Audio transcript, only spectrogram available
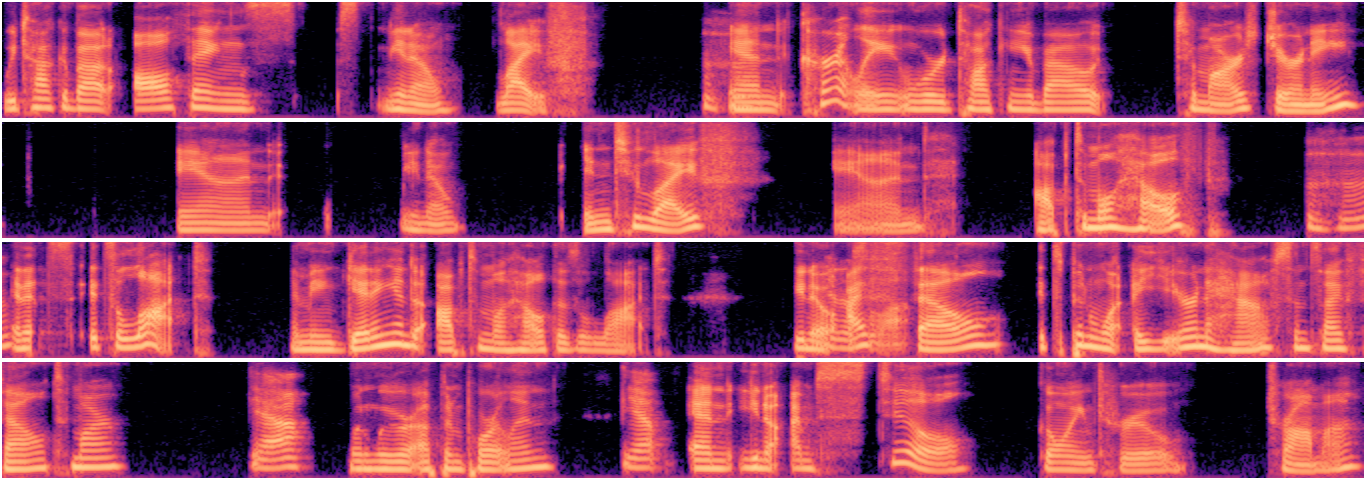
We talk about all things, you know, life. Mhm. And currently we're talking about Tamar's journey and, you know, into life and optimal health. Mhm. And it's it's a lot. I mean, getting into optimal health is a lot. You know, I fell. It's been what, a year and a half since I fell, Tamar, Yeah. when we were up in Portland. Yep. And, you know, I'm still going through trauma,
